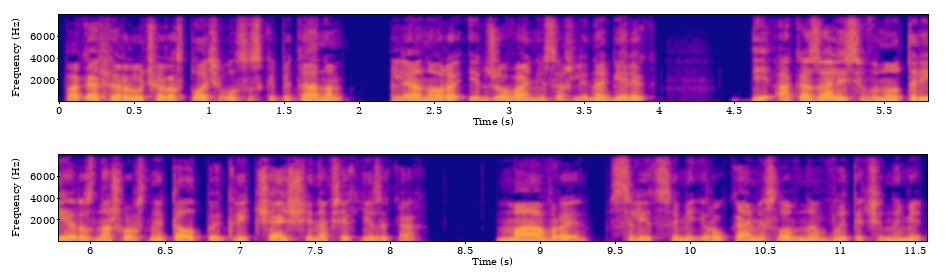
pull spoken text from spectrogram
Пока Ферруччо расплачивался с капитаном, Леонора и Джованни сошли на берег и оказались внутри разношерстной толпы, кричащей на всех языках. Мавры с лицами и руками, словно выточенными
